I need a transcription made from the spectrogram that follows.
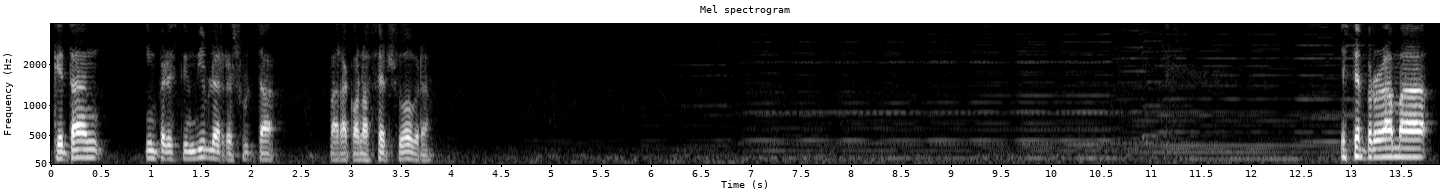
que tan imprescindible resulta para conocer su obra. Este programa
